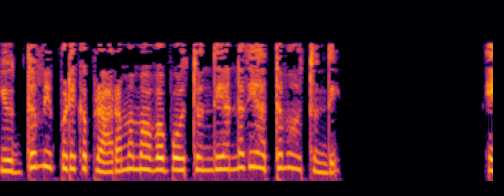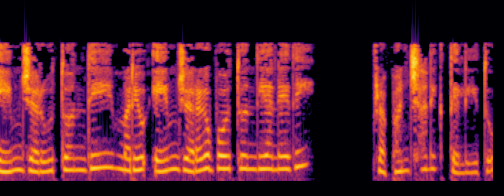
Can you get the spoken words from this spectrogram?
యుద్ధం ఇప్పుడిక ప్రారంభమవ్వబోతుంది అన్నది అర్థమవుతుంది. ఏం జరుగుతోంది మరియు ఏం జరగబోతుంది అనేది ప్రపంచానికి తెలియదు.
